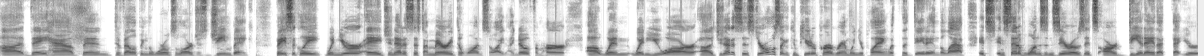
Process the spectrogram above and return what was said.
uh, they have been developing the world's largest gene bank. Basically, when you're a geneticist, I'm married to one, so I, I know from her. Uh, when when you are a geneticist, you're almost like a computer program when you're playing with the data in the lab. It's instead of ones and zeros, it's our DNA that that you're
